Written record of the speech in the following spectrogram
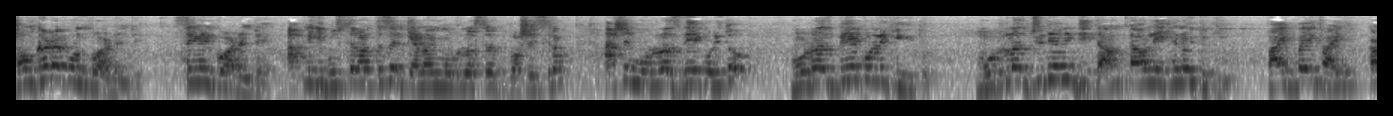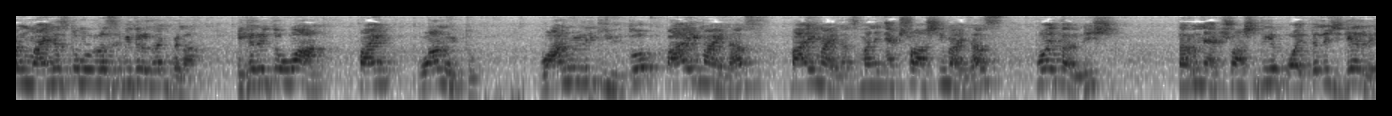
সংখ্যাটা কোন কোয়ার্ডেন্টে সেকেন্ড কোয়ার্ডেন্টে আপনি কি বুঝতে পারতেছেন কেন আমি মডুলাসটা বসাইছিলাম? আসেন মডুলাস দিয়ে করি তো। মডুলাস দিয়ে করলে কি হতো মডুলাস যদি আমি দিতাম, তাহলে এখানে হইতো কি? ফাইভ বাই ফাইভ কারণ মাইনাস তো মডুলাসের ভিতরে থাকবে না। এখানে হইতো ওয়ান পাই ওয়ান হইতো। ওয়ান হইলে কি হইতো? পাই মাইনাস পাই মাইনাস মানে একশো আশি মাইনাস পঁয়তাল্লিশ। তার মানে একশো আশি থেকে পঁয়তাল্লিশ গেলে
